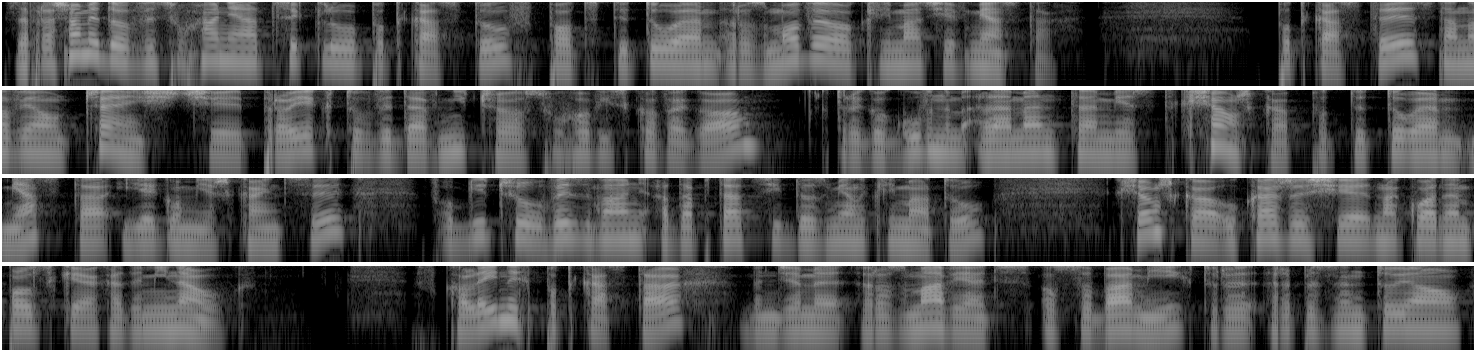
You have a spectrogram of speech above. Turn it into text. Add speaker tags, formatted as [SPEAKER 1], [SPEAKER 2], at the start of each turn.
[SPEAKER 1] Zapraszamy do wysłuchania cyklu podcastów pod tytułem Rozmowy o klimacie w miastach. Podcasty stanowią część projektu wydawniczo-słuchowiskowego, którego głównym elementem jest książka pod tytułem Miasta i jego mieszkańcy w obliczu wyzwań adaptacji do zmian klimatu. Książka ukaże się nakładem Polskiej Akademii Nauk. W kolejnych podcastach będziemy rozmawiać z osobami, które reprezentują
